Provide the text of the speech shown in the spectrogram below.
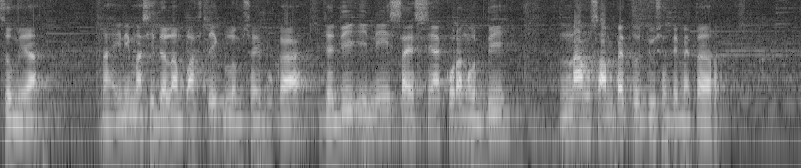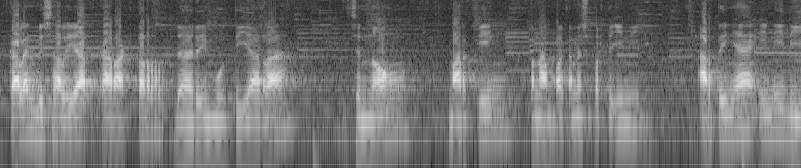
zoom ya. Nah ini masih dalam plastik belum saya buka. Jadi ini size-nya kurang lebih 6-7 cm Kalian bisa lihat karakter dari mutiara, jenong, marking, penampakannya seperti ini Artinya ini di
